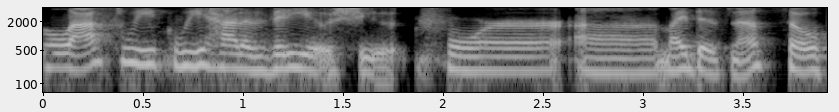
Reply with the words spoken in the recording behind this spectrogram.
Last week we had a video shoot for uh, my business. So,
